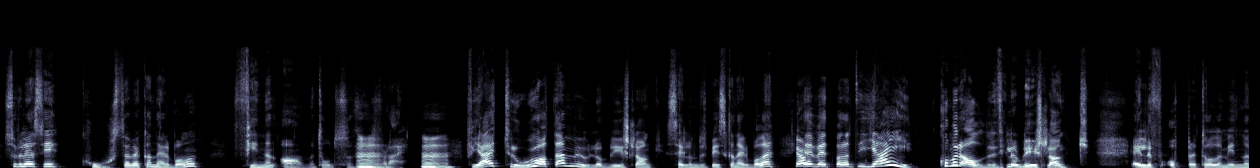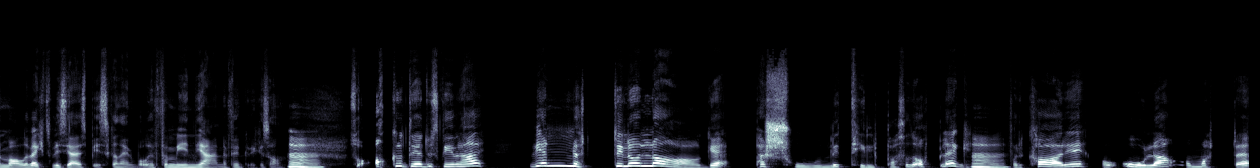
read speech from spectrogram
så vil jeg si kos deg med kanelbollen, finn en annen metode som funker for deg. Mm. For jeg tror jo at det er mulig å bli slank selv om du spiser kanelbolle. Ja. Jeg vet bare at jeg kommer aldri til å bli slank, eller opprettholde min normale vekt hvis jeg spiser kanelboller, for min hjerne funker ikke sånn. Mm. Så akkurat det du skriver her, vi er nødt til å lage personlig tilpassede opplegg Mm. for Kari og Ola og Marte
